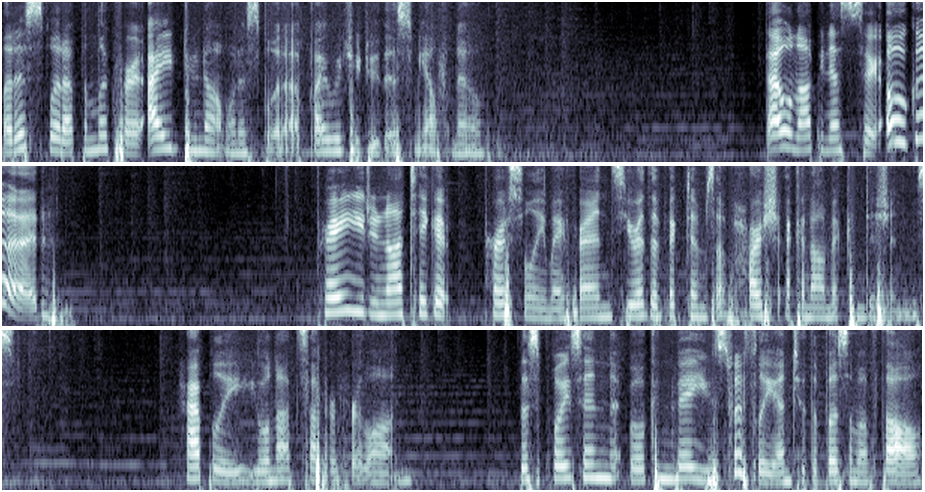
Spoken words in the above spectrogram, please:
Let us split up and look for it. I do not want to split up. Why would you do this to me, Alphinaud? That will not be necessary. Oh, good! Pray you do not take it personally, my friends. You are the victims of harsh economic conditions. Happily, you will not suffer for long. This poison will convey you swiftly unto the bosom of Thal,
